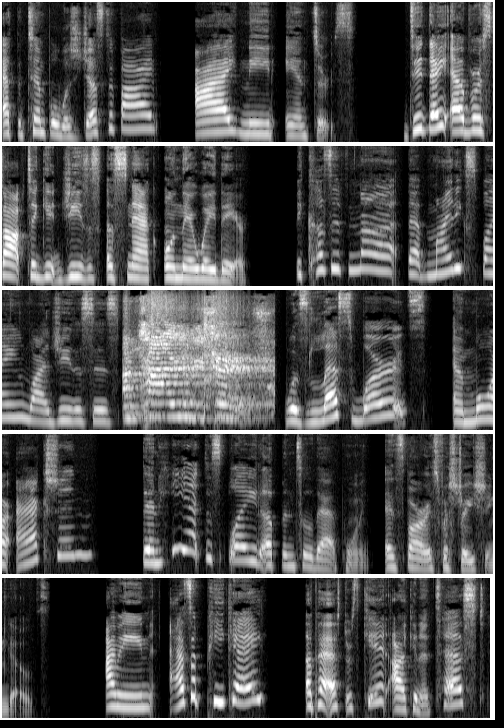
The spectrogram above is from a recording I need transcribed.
at the temple was justified, I need answers. Did they ever stop to get Jesus a snack on their way there? Because if not, that might explain why Jesus's was less words and more action than he had displayed up until that point, as far as frustration goes. I mean, as a PK, a pastor's kid, I can attest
